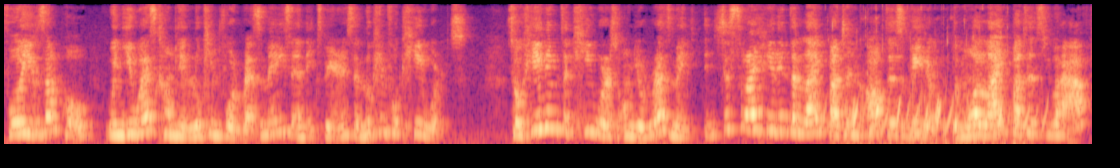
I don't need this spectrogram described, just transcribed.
For example, when US companies looking for resumes and experience, they're looking for keywords. So hitting the keywords on your resume, it's just like hitting the like button of this video. The more like buttons you have,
